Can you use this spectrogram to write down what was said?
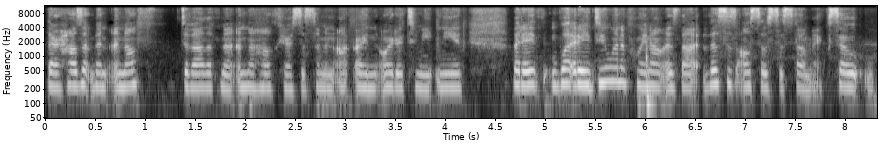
there hasn't been enough development in the healthcare system in, in order to meet need. But I, what I do want to point out is that this is also systemic. So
